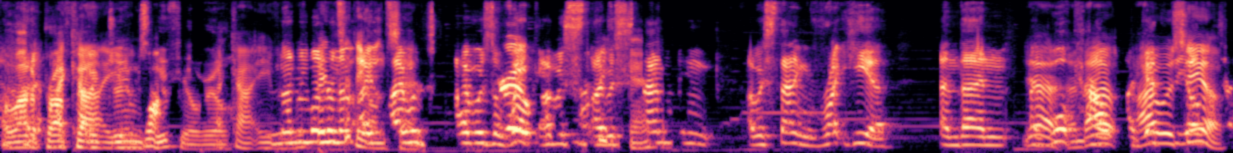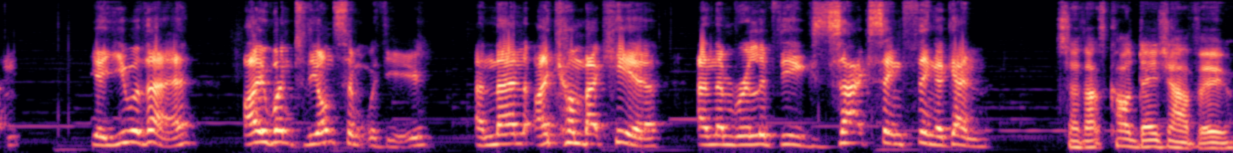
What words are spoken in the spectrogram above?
oh, lot of I can't prophetic dreams what? do feel I real. can't even. No, no, no, no, no. I, I was, I was awake. I was, I was standing, I was standing right here, and then Yeah, I walk and out. I- I, I get to was the here. onsen. Yeah, you were there. I went to the onsen with you, and then I come back here and then relive the exact same thing again. So that's called deja vu.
